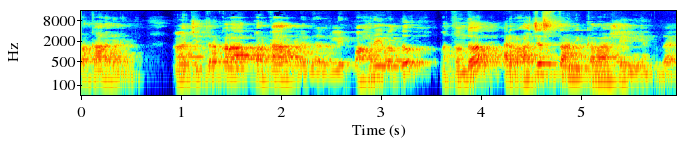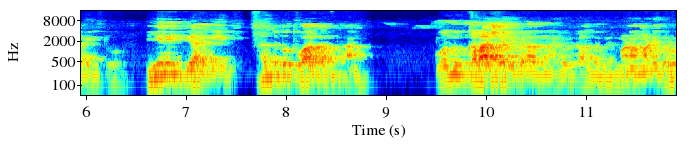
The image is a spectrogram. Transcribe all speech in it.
ಪ್ರಕಾರಗಳಿವೆ. ಚಿತ್ರಕಲಾ ಪ್ರಕಾರಗಳಿದೆ ಅದರಲ್ಲಿ ಪಹರಿ ಒಂದು, ಮತ್ತೊಂದು ರಾಜಸ್ಥಾನಿ ಕಲಾಶೈಲಿ ಎಂಬುದಾಗಿತ್ತು ಈ ರೀತಿಯಾಗಿ ಅದ್ಭುತವಾದಂತಹ ಒಂದು ಕಲಾಶೈಲಿಗಳನ್ನು ಇವ್ರ ಕಾಲದಲ್ಲಿ ನಿರ್ಮಾಣ ಮಾಡಿದರು.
